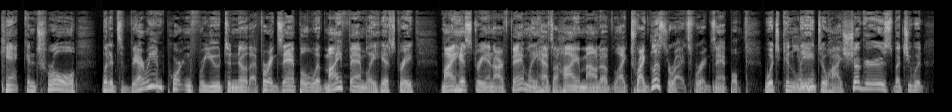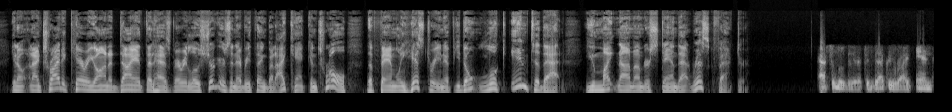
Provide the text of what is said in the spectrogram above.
can't control, but it's very important for you to know that. For example, with my family history, my history in our family has a high amount of like triglycerides, for example, which can lead mm-hmm. to high sugars, but you would, you know, and I try to carry on a diet that has very low sugars and everything, but I can't control the family history. And if you don't look into that, you might not understand that risk factor. Absolutely. That's exactly right. And,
